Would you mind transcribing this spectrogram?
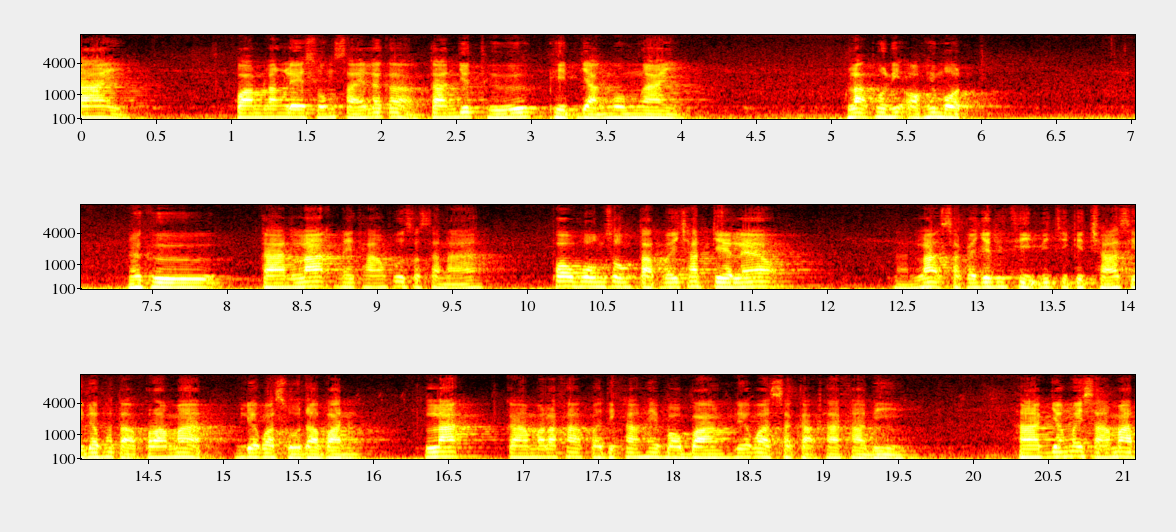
กาย ความลังเลสงสัยแล้วก็การยึดถือผิดอย่างงมงายละพวกนี้ออกให้หมดนั่นคือการละในทางพุทธศาสนาพระพงทรงตัดไว้ชัดเจนแล้วละสักยทิฏฐิวิจิกิจฉาศีลพัตตปรามาตเรียกว่าโสดาบันละการมราคะปฏิฆาให้เบาบาง เรียกว่าสกทาคามี หากยังไม่สามารถ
